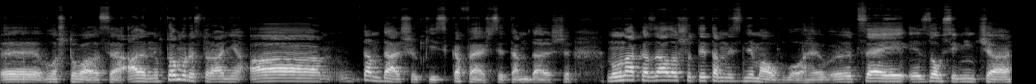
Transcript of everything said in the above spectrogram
е, влаштувалася? Але не в тому ресторані, а там далі, в якійсь кафешці, там далі. Ну, вона казала, що ти там не знімав влоги. Е, Це зовсім інша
